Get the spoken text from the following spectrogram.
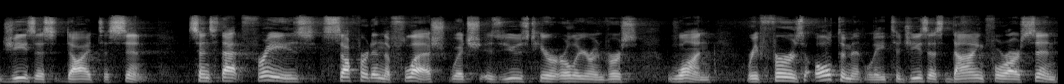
Jesus died to sin. Since that phrase, suffered in the flesh, which is used here earlier in verse 1, refers ultimately to Jesus dying for our sin,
